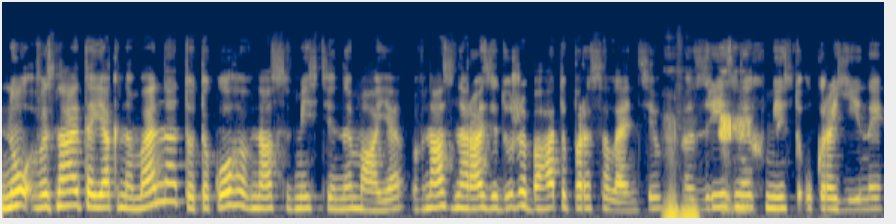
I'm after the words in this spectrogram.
Ну, ви знаєте, як на мене, то такого в нас в місті немає. В нас наразі дуже багато переселенців е, з різних міст України,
